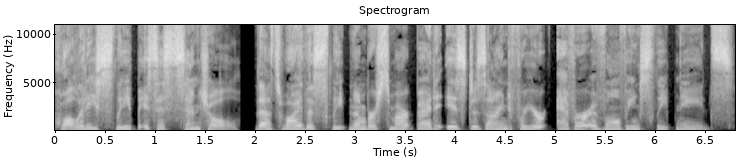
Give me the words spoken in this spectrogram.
Quality sleep is essential. That's why the Sleep Number Smart Bed is designed for your ever evolving sleep needs.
